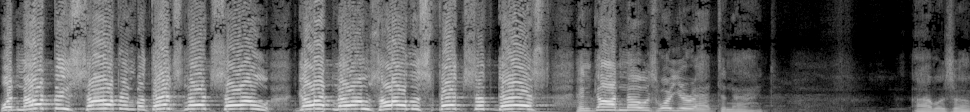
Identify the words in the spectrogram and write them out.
would not be sovereign, but that's not so. God knows all the specks of dust, and God knows where you're at tonight. I was uh,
